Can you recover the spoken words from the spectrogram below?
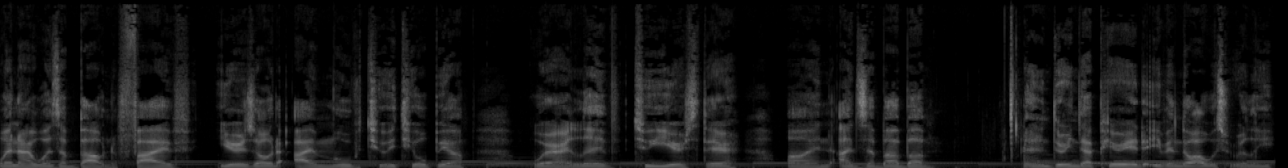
when I was about five years old, I moved to Ethiopia, where I lived two years there on Addis Ababa. And during that period, even though I was really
